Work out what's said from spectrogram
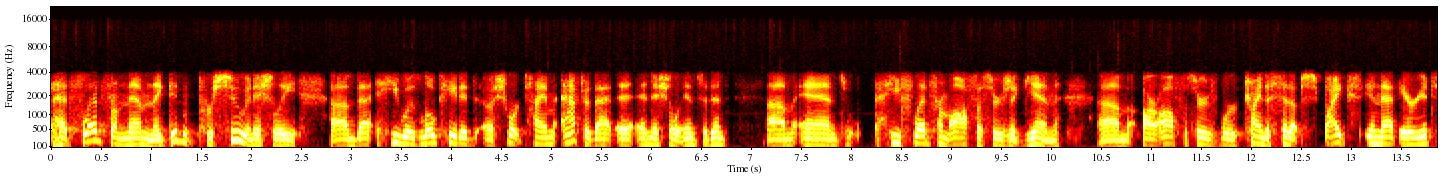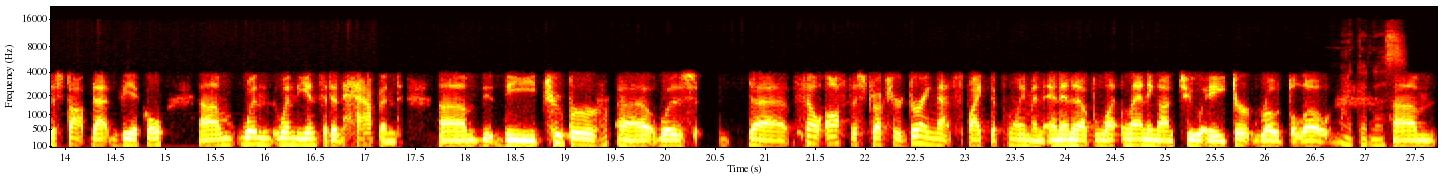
had fled from them, and they didn't pursue initially. Um, that he was located a short time after that uh, initial incident, um, and he fled from officers again. Um, our officers were trying to set up spikes in that area to stop that vehicle um, when when the incident happened. Um, the, the trooper uh, was uh, fell off the structure during that spike deployment and ended up la- landing onto a dirt road below. Oh, my goodness. Um,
